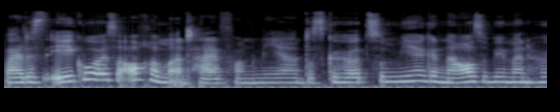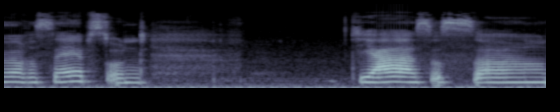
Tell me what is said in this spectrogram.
Weil das Ego ist auch immer Teil von mir. Das gehört zu mir genauso wie mein höheres Selbst. Und ja, es ist, äh,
